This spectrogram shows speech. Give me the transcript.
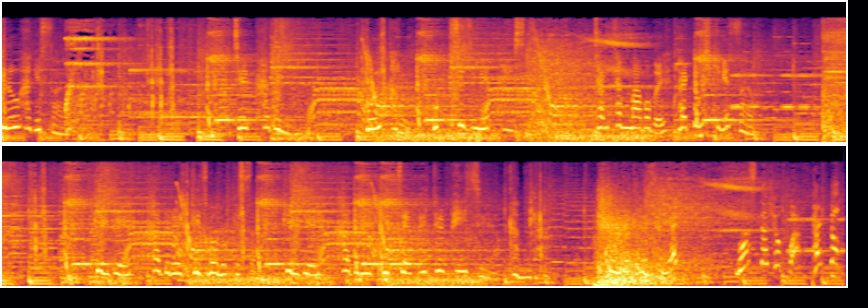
드로우하겠어요. 제 카드는 몬스터를 복수중의 페이스. 장착 마법을 발동시키겠어요. 필드에 카드를 뒤집어 놓겠어요. 필드에 카드를 빛의 배틀 페이지예요. 갑니다. 위한 몬스터 효과 발동!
